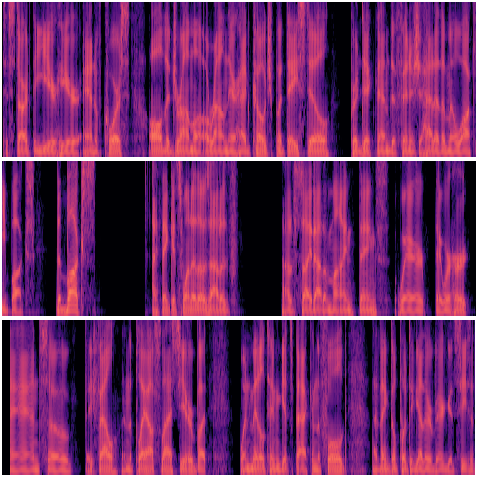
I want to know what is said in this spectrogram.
to start the year here, and of course, all the drama around their head coach. But they still predict them to finish ahead of the Milwaukee Bucks. The Bucks, I think it's one of those out of out of sight, out of mind things where they were hurt. And so they fell in the playoffs last year. But when Middleton gets back in the fold, I think they'll put together a very good season.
